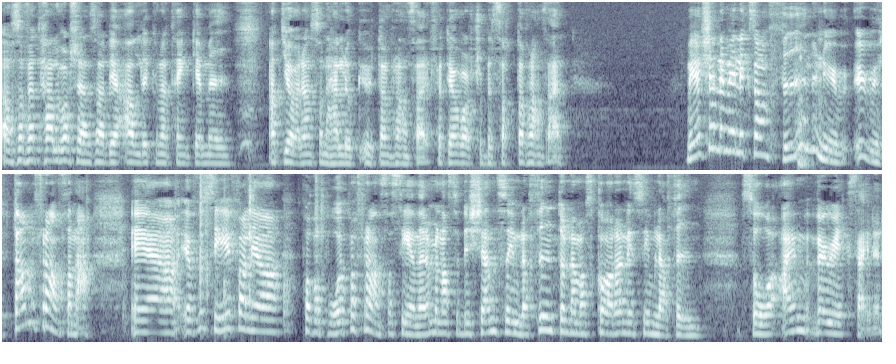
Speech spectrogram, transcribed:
Alltså för ett halvår sedan så hade jag aldrig kunnat tänka mig att göra en sån här look utan fransar för att jag har varit så besatt av fransar. Men jag känner mig liksom fin nu utan fransarna. Eh, jag får se ifall jag poppar på ett par fransar senare men alltså det känns så himla fint och den här mascaran är så himla fin. Så I'm very excited.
